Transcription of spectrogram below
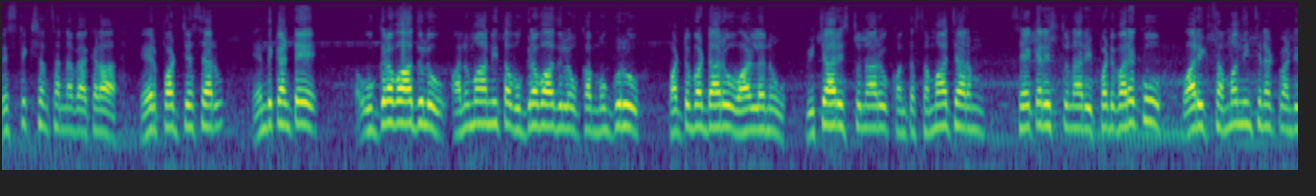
రెస్ట్రిక్షన్స్ అన్నవి అక్కడ ఏర్పాటు చేశారు. ఎందుకంటే ఉగ్రవాదులు అనుమానిత ఉగ్రవాదులు ఒక ముగ్గురు పట్టుబడ్డారు వాళ్ళను విచారిస్తున్నారు కొంత సమాచారం సేకరిస్తున్నారు. ఇప్పటి వరకు వారికి సంబంధించినటువంటి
